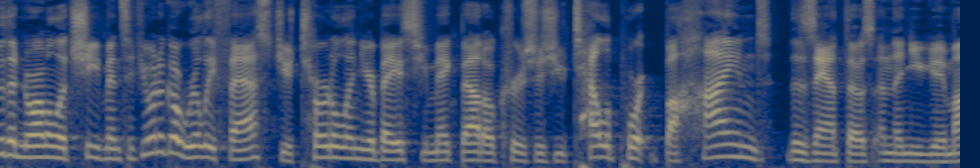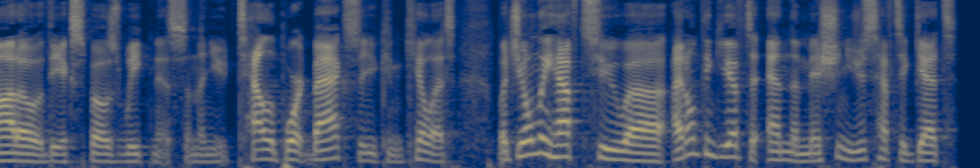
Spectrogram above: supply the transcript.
of the normal achievements. If you want to go really fast, you turtle in your base, you make battle cruisers, you teleport behind the Xanthos, and then you Yamato the exposed weakness, and then you teleport back so you can kill it. But you only have to. Uh, I don't think you have to end the mission. You just have to get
